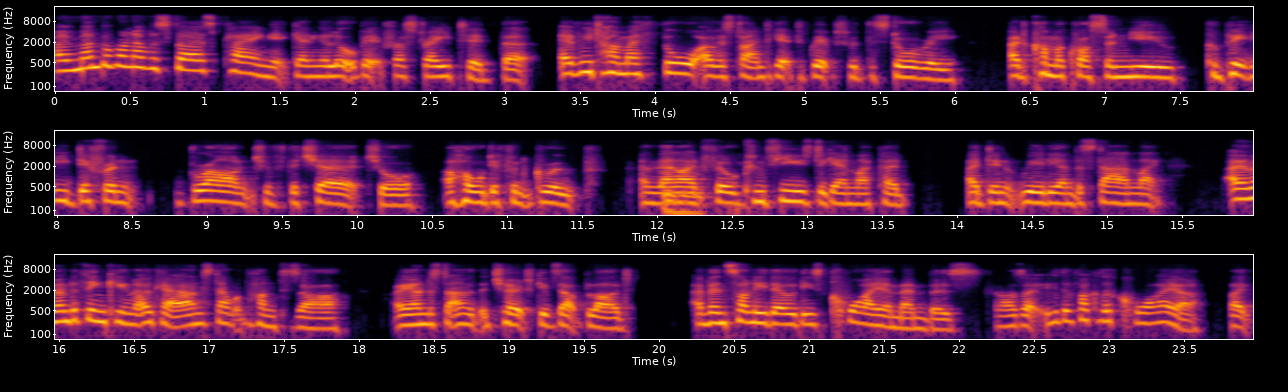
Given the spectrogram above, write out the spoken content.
I remember when I was first playing it, getting a little bit frustrated that every time I thought I was starting to get to grips with the story, I'd come across a new, completely different branch of the church or a whole different group, and then mm-hmm. I'd feel confused again, like I I didn't really understand. Like I remember thinking, okay, I understand what the hunters are. I understand that the church gives out blood. And then suddenly there were these choir members. And I was like, who the fuck is a choir? Like,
